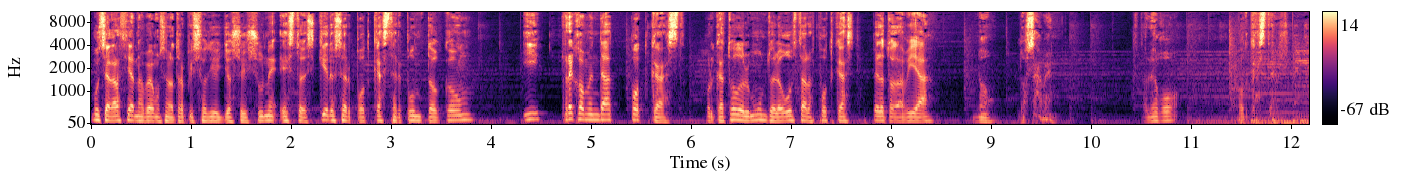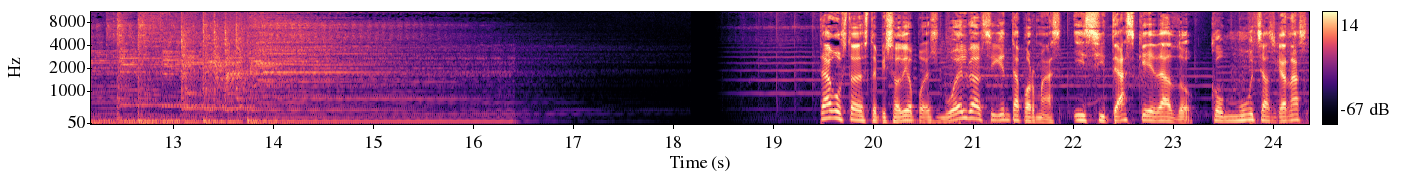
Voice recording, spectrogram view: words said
Muchas gracias, nos vemos en otro episodio. Yo soy Sune, esto es quiero ser podcaster.com Y recomendad podcast, porque a todo el mundo le gustan los podcasts, pero todavía no lo saben. Hasta luego, podcasters. ¿Te ha gustado este episodio? Pues vuelve al siguiente a por más. Y si te has quedado con muchas ganas,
